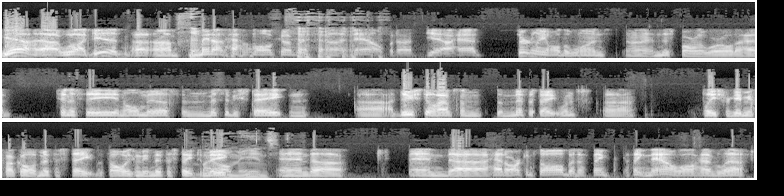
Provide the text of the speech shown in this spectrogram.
Yeah, uh, well, I did. Uh, um, may not have them all covered uh, now, but uh, yeah, I had certainly all the ones uh, in this part of the world. I had Tennessee and Ole Miss and Mississippi State, and uh, I do still have some some Memphis State ones. Uh, please forgive me if I call it Memphis State. It's always going to be Memphis State to By me. all means. And uh, and uh, had Arkansas, but I think I think now all I have left.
